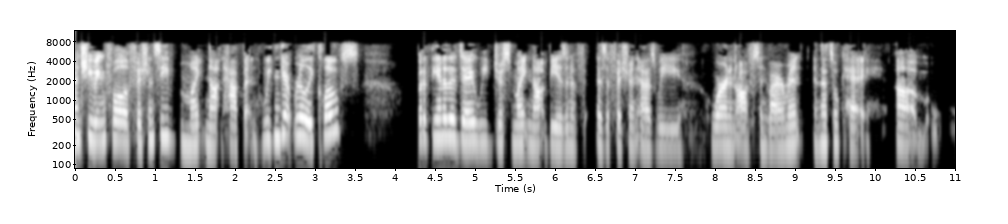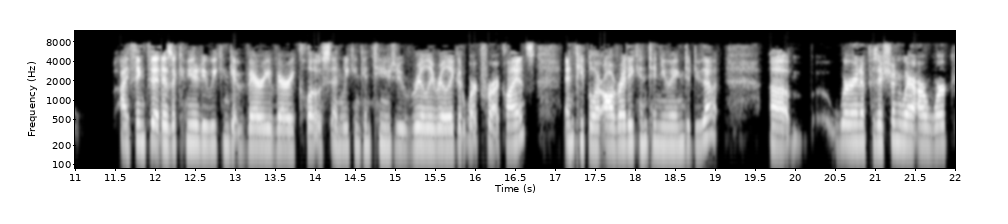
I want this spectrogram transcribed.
achieving full efficiency might not happen. We can get really close, but at the end of the day, we just might not be as, as efficient as we were in an office environment, and that's okay. Um, I think that as a community, we can get very, very close and we can continue to do really, really good work for our clients. And people are already continuing to do that. Um, we're in a position where our work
